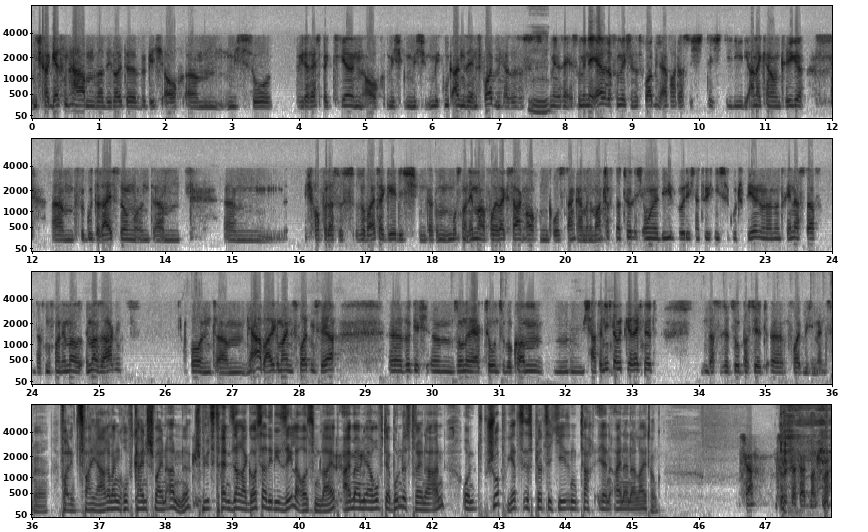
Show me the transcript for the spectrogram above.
nicht vergessen haben, sondern die Leute wirklich auch ähm, mich so wieder respektieren, auch mich, mich, mich gut ansehen. Es freut mich. Also es ist, mhm. mir, ist mir eine Ehre für mich und es freut mich einfach, dass ich, ich die, die, Anerkennung kriege ähm, für gute Leistungen und ähm, ähm, ich hoffe, dass es so weitergeht. Ich, da muss man immer vorweg sagen, auch ein großes Dank an meine Mannschaft natürlich. Ohne die würde ich natürlich nicht so gut spielen und an den Trainerstaff. Das muss man immer, immer sagen. Und ähm, ja, aber allgemein, es freut mich sehr, äh, wirklich ähm, so eine Reaktion zu bekommen. Mm, ich hatte nicht damit gerechnet. Dass es jetzt so passiert, äh, freut mich immens. Ja. Vor allem zwei Jahre lang ruft kein Schwein an. Ne? Spielst da in Saragossa dir die Seele aus dem Leib. Einmal im Jahr ruft der Bundestrainer an und schwupp, jetzt ist plötzlich jeden Tag einer in der Leitung. Tja, so ist das halt manchmal.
